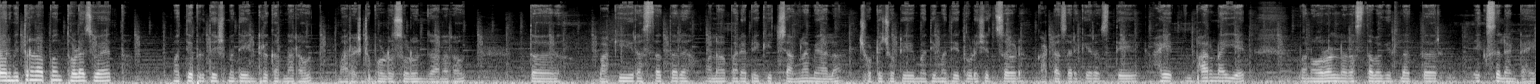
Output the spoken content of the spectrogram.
तर मित्रांनो आपण थोड्याच वेळात मध्य प्रदेशमध्ये एंटर करणार आहोत. महाराष्ट्र बॉर्डर सोडून जाणार आहोत. तर बाकी रस्ता तर मला बऱ्यापैकी चांगला मिळाला. छोटे छोटे मध्ये मध्ये थोडेसे चढ घाटासारखे रस्ते आहेत फार नाही आहेत. पण ओव्हरऑल रस्ता बघितला तर एक्सलंट आहे.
